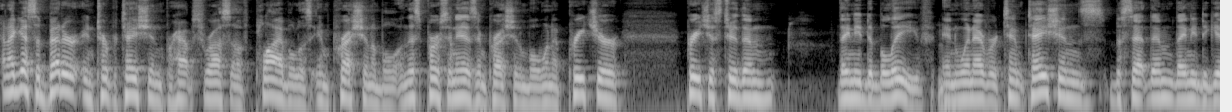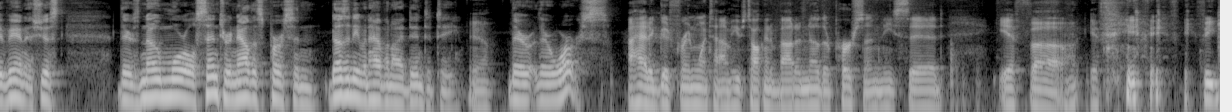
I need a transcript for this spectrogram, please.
And I guess a better interpretation, perhaps for us, of pliable is impressionable. And this person is impressionable. When a preacher preaches to them, they need to believe. Hmm. And whenever temptations beset them, they need to give in. It's just there's no moral center. Now this person doesn't even have an identity. Yeah. They're they're worse. I had a good friend one time. He was talking about another person. He said, if uh, if if, if he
